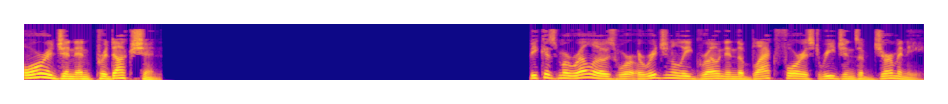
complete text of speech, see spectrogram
Origin and production Because morellos were originally grown in the Black Forest regions of Germany,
